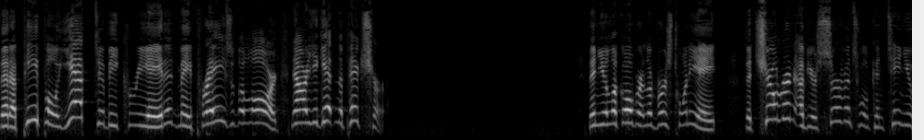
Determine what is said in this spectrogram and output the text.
that a people yet to be created may praise the Lord. Now, are you getting the picture? Then you look over at verse 28 the children of your servants will continue,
